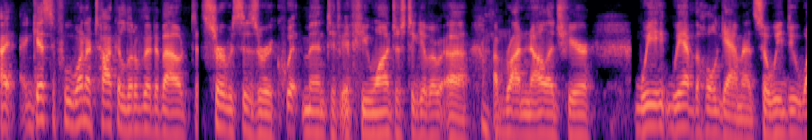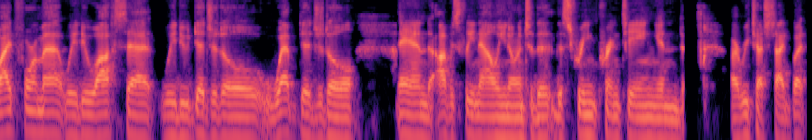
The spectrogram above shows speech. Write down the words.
I, I, guess if we want to talk a little bit about services or equipment, if, if you want just to give a, a, mm-hmm. a, broad knowledge here, we we have the whole gamut. So we do wide format, we do offset, we do digital, web digital, and obviously now you know into the the screen printing and uh, retouch side. But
